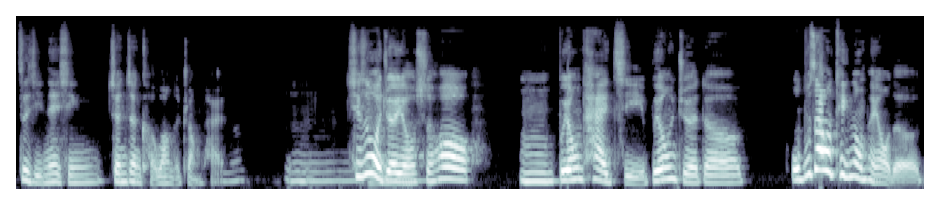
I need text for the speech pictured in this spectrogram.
自己内心真正渴望的状态了。嗯，其实我觉得有时候，嗯，不用太急，不用觉得，我不知道听众朋友的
